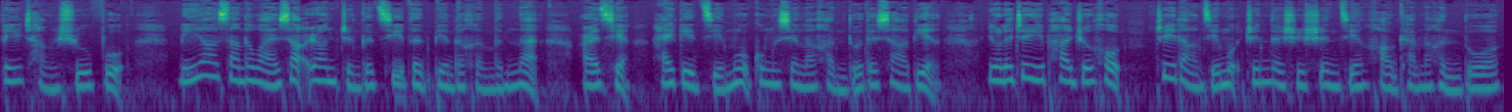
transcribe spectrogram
非常舒服。李耀祥的玩笑让整个气氛变得很温暖，而且还给节目贡献了很多的笑点。有了这一趴之后，这档节目真的是瞬间好看了很多。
